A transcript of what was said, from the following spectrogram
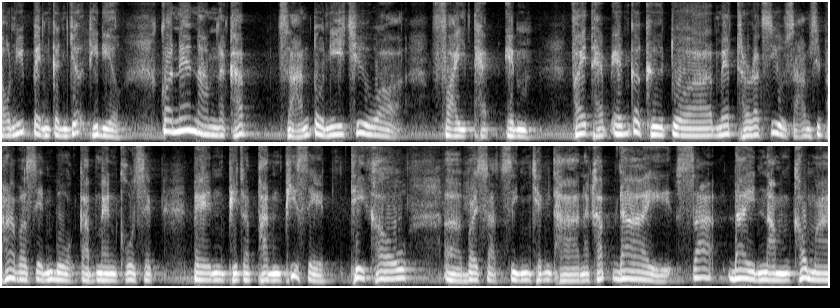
ตอนนี้เป็นกันเยอะทีเดียว ก็แนะนำนะครับ สารตัวนี้ชื่อว่าไฟแท็บเอ็มไฟแท็บเอ็มก็คือตัวเมทารักซิล35%บวกกับแมนโคเซปเป็นผลิตภัณฑ์พิเศษที่เขาบริษัทซินเชนทานะครับได้ซะได้นำเข้ามา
